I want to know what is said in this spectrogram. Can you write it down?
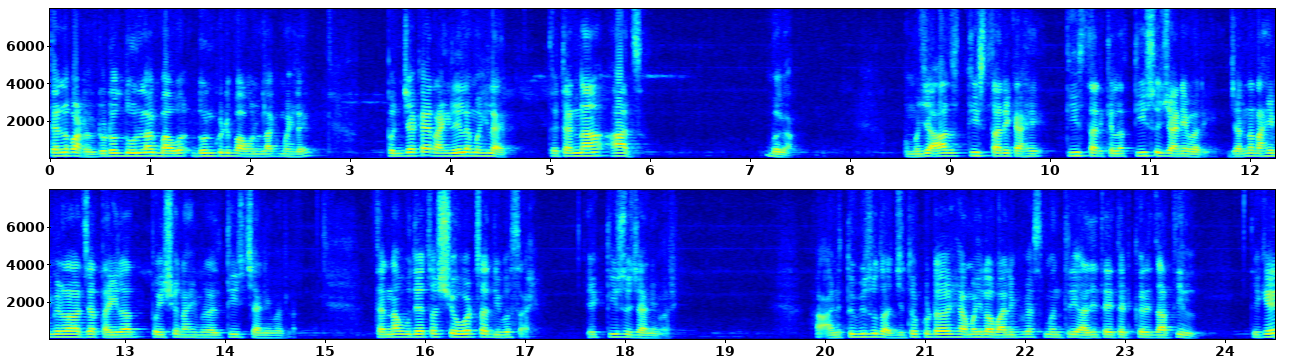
त्यांना पाठवलं. टोटल दोन लाख बावन्न दोन कोटी बावन्न लाख महिला आहेत. पण ज्या काय राहिलेल्या महिला आहेत तर त्यांना आज बघा म्हणजे आज तीस तारीख आहे. तीस तारखेला तीस जानेवारी. ज्यांना नाही मिळाला ज्या ताईला पैसे नाही मिळाले तीस जानेवारीला. त्यांना उद्याचा शेवटचा दिवस आहे. एकतीस जानेवारी. हा आणि तुम्ही सुद्धा जिथं कुठं ह्या महिला बालविकास मंत्री आदित्य तटकरे जातील ठीक आहे?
